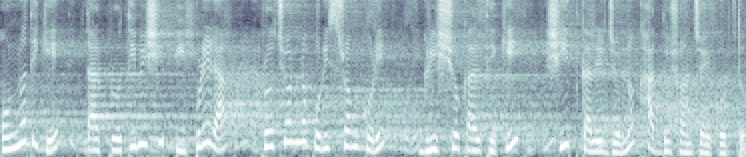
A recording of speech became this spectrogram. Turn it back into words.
অন্যদিকে তার প্রতিবেশী পিঁপড়েরা প্রচণ্ড পরিশ্রম করে গ্রীষ্মকাল থেকে শীতকালের জন্য খাদ্য সঞ্চয় করত।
